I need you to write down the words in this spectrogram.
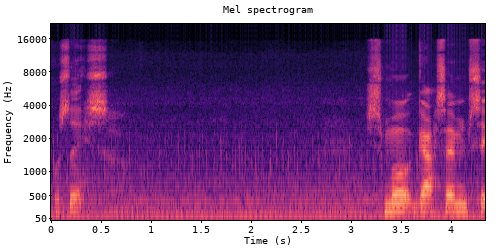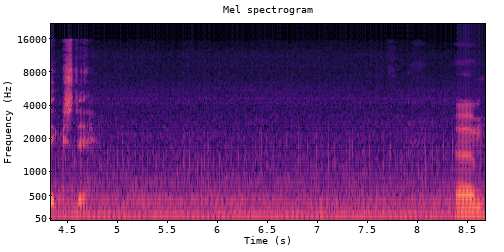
What's this? Smoke gas M60. Um,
